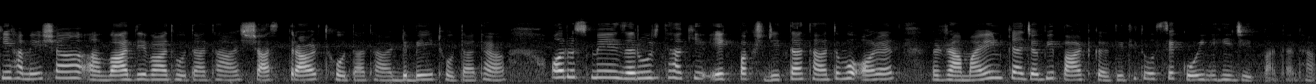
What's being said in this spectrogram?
कि हमेशा वाद विवाद होता था, शास्त्रार्थ होता था, डिबेट होता था और उसमें ज़रूर था कि एक पक्ष जीतता था तो वो औरत रामायण का जब भी पाठ करती थी तो उससे कोई नहीं जीत पाता था।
